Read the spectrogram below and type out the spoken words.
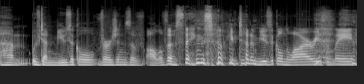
Um, we've done musical versions of all of those things. So we've done a musical noir recently.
